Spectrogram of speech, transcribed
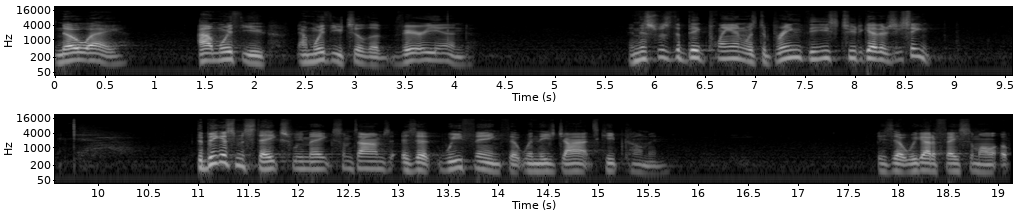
No way. I'm with you. I'm with you till the very end. And this was the big plan was to bring these two together. As You see, the biggest mistakes we make sometimes is that we think that when these giants keep coming, is that we got to face them all up.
